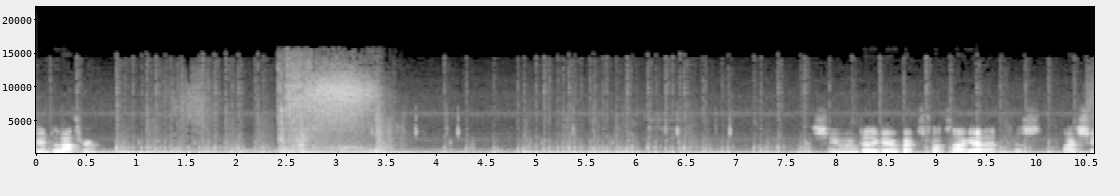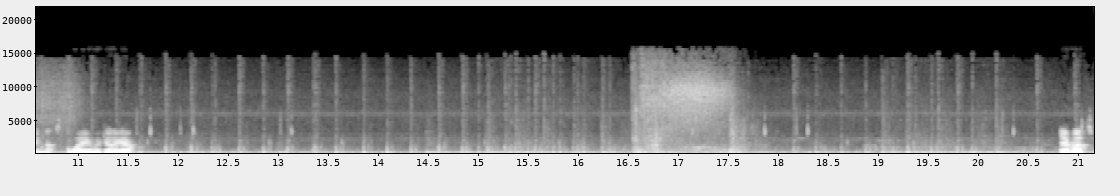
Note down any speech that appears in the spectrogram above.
Who's going to the bathroom? I assume we better go back to guy then, because I assume that's the way we gotta go. Yeah, bloods.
